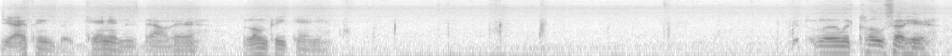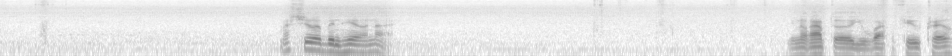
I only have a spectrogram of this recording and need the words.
Yeah, I think the canyon is down there. Lone Tree Canyon. Get a little bit closer here. Not sure I've been here or not. You know, after you walk a few trails,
